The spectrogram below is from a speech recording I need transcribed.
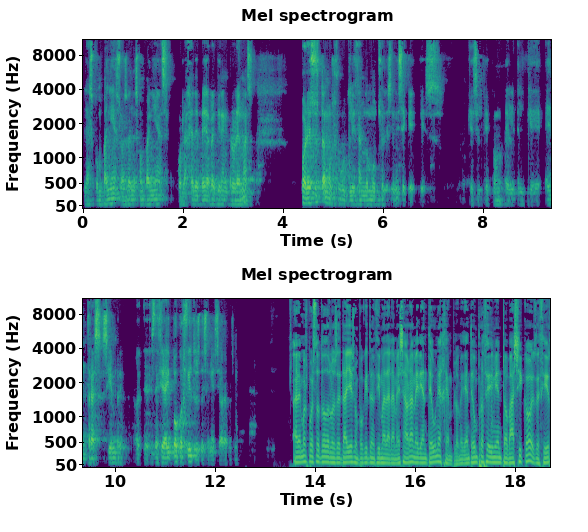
las compañías las grandes compañías por la GDPR tienen problemas. Por eso estamos utilizando mucho el SMS, que, es, que es el que, el, el que entras siempre. Es decir, hay pocos filtros de SMS ahora mismo. Ahora hemos puesto todos los detalles un poquito encima de la mesa. Ahora, mediante un ejemplo, mediante un procedimiento básico, es decir,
